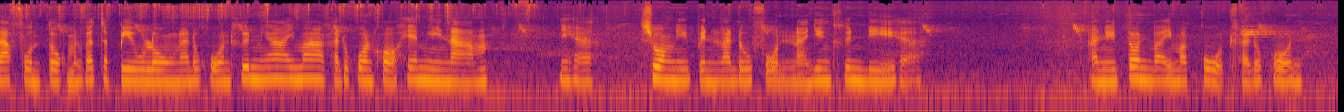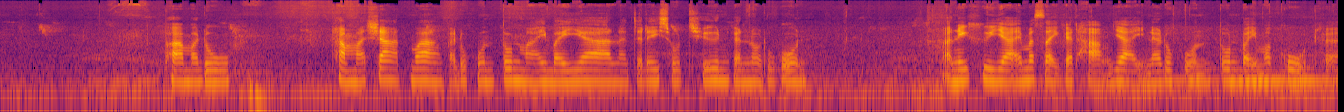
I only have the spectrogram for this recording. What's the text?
ลาฝนตกมันก็จะปิวลงนะทุกคนขึ้นง่ายมากค่ะ ทุกคนขอแค่มีน้ำนี่ค่ะ ช่วงนี้เป็นฤดูฝนนะยิ่งขึ้นดีค่ะ อันนี้ต้นใบมะกรูดค่ะทุกคน พามาดู ธรรมชาติบ้างค่ะทุกคนต้นไม้ใบหญ้านะจะได้สดชื่นกันเนาะทุกคน อันนี้คือย้ายมาใส่กระถางใหญ่นะทุกคนต้นใบมะกรูดค่ะ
